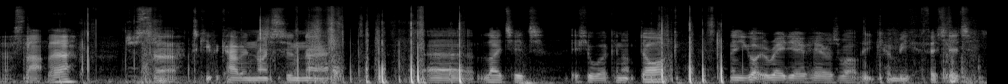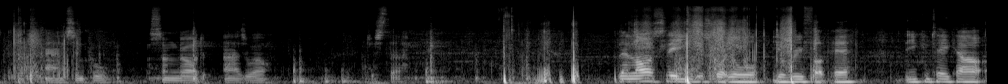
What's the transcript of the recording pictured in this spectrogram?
that's that there. Just uh, to keep the cabin nice and uh, uh, lighted if you're working up dark. Then you've got your radio here as well that can be fitted and a simple sun guard as well. Just there. Then lastly you've just got your your roof up here that you can take out.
